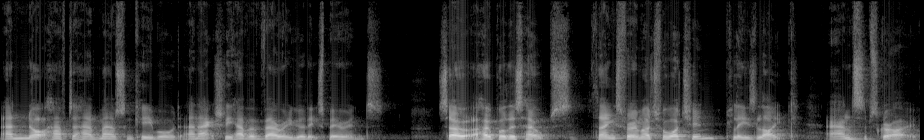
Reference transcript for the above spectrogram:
and not have to have mouse and keyboard and actually have a very good experience. So I hope all this helps. Thanks very much for watching. Please like and subscribe.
